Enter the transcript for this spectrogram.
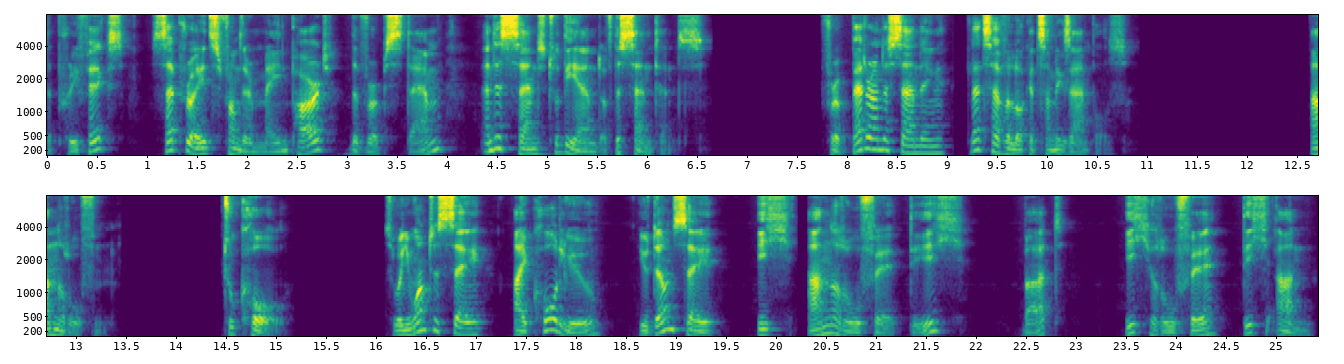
the prefix, separates from their main part, the verb stem, and is sent to the end of the sentence. For a better understanding, let's have a look at some examples. Anrufen. To call. So when you want to say I call you, you don't say Ich anrufe dich, but Ich rufe dich an.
